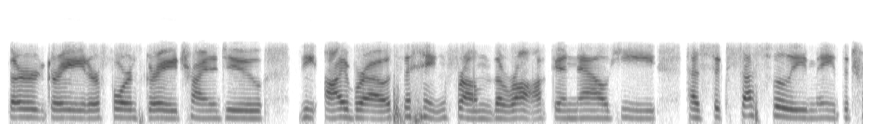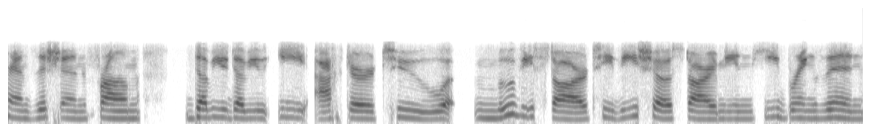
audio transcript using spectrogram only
third grade or fourth grade trying to do the eyebrow thing from The Rock, and now he has successfully made the transition from WWE actor to movie star, TV show star. I mean, he brings in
